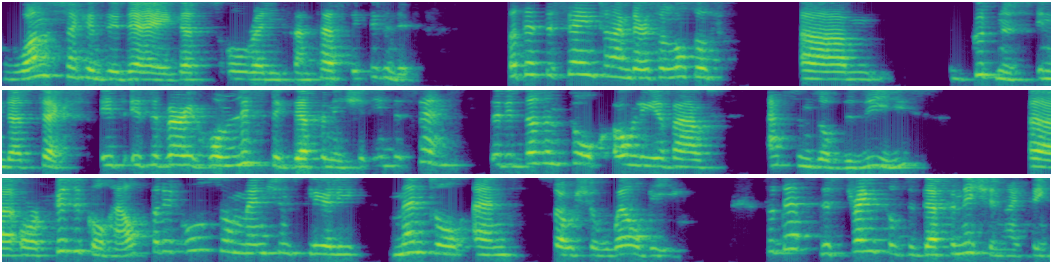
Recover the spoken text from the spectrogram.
one second a day, that's already fantastic, isn't it? But at the same time, there's a lot of um, goodness in that text. It, it's a very holistic definition in the sense that it doesn't talk only about absence of disease uh, or physical health, but it also mentions clearly mental and social well-being. So that's the strength of the definition, I think.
